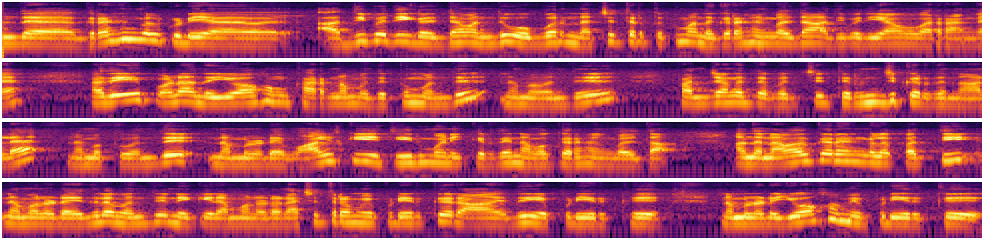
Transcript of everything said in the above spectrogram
அந்த கிரகங்களுக்குடைய அதிபதிகள் தான் வந்து ஒவ்வொரு நட்சத்திரத்துக்கும் அந்த கிரகங்கள் தான் அதிபதியாகவும் வர்றாங்க. அதே போல் அந்த யோகம் கரணம் இதுக்கும் வந்து நம்ம வந்து பஞ்சாங்கத்தை வச்சு தெரிஞ்சுக்கிறதுனால நமக்கு வந்து நம்மளுடைய வாழ்க்கையை தீர்மானிக்கிறதே நவக்கிரகங்கள் தான். அந்த நவக்கிரகங்களை பற்றி நம்மளோட இதில் வந்து இன்றைக்கி நம்மளோட நட்சத்திரம் எப்படி இருக்குது ரா இது எப்படி இருக்குது நம்மளோட யோகம் எப்படி இருக்குது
